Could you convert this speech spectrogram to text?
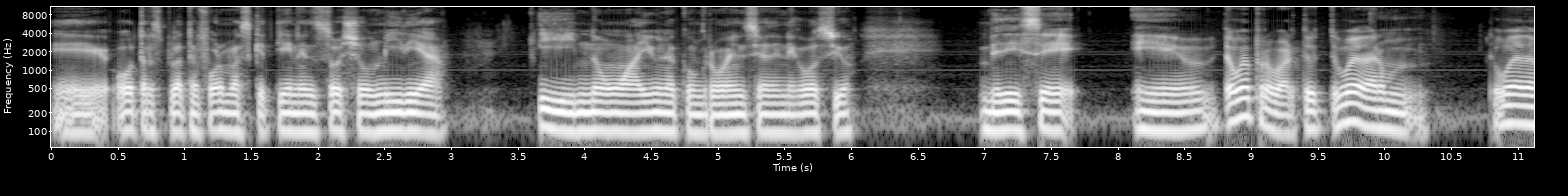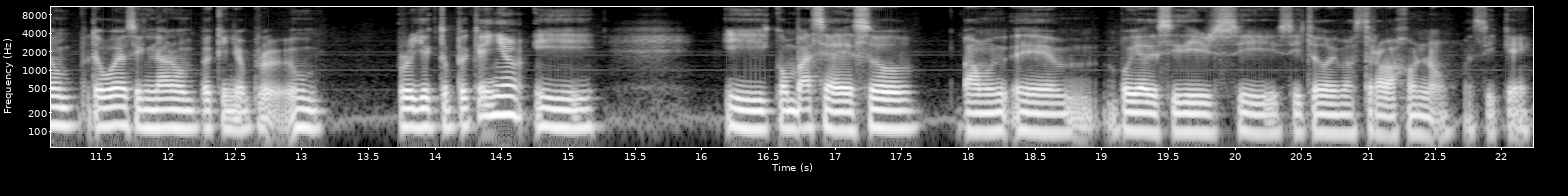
eh, otras plataformas que tienen social media y no hay una congruencia de negocio. Me dice, eh, te voy a probar, te, voy a dar un, te voy a te voy a asignar un pequeño un proyecto pequeño y, y con base a eso vamos, eh, voy a decidir si, si te doy más trabajo o no. Así que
